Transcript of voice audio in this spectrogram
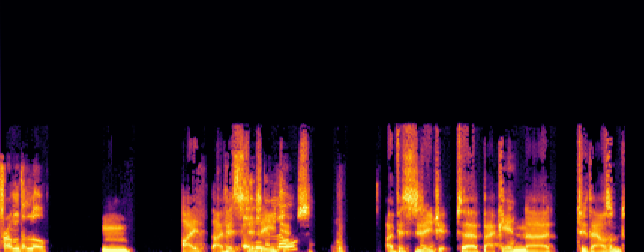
from the law. Hmm. I I visited in Egypt. I visited Egypt uh, back in uh, 2000.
